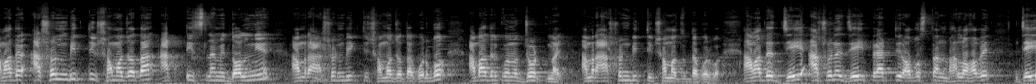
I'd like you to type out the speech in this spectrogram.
আমাদের আসন ভিত্তিক সমঝোতা আটটি ইসলামী দল নিয়ে আমরা আসন ভিত্তিক সমঝোতা করব, আমাদের কোনো জোট নয় আমরা আসন ভিত্তিক সমঝোতা করব। আমাদের যেই আসনে যেই প্রার্থীর অবস্থান ভালো হবে, যেই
